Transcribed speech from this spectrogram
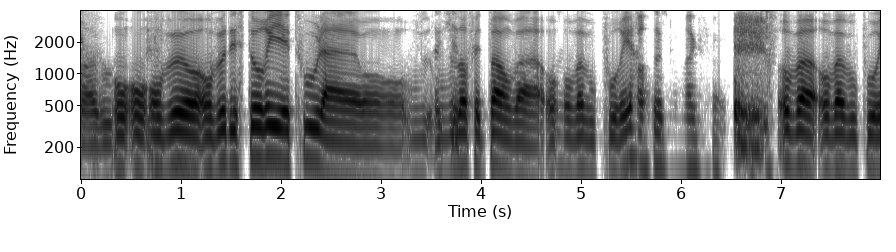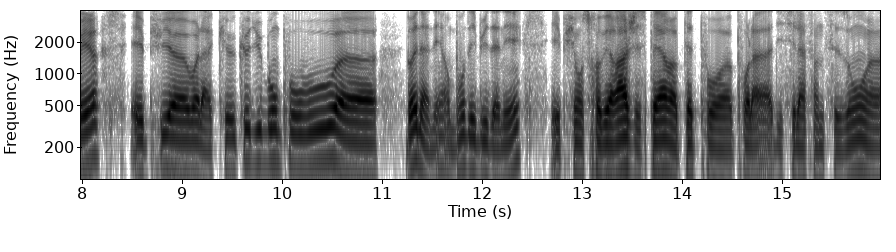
On, on- on veut, on veut des stories et tout là. On, vous, en faites pas, on va, on, on va vous pourrir. On va, on va vous pourrir. Et puis euh, voilà, que, que du bon pour vous. euh, bonne année, un bon début d'année. Et puis on se reverra, j'espère, peut-être pour, euh, pour la, d'ici la fin de saison euh,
